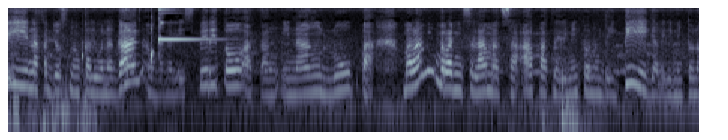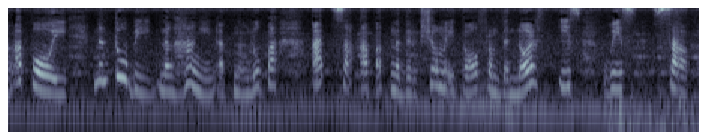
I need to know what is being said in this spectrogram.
pinakadiyos ng kaliwanagan, ang banal na espiritu at ang inang lupa. Maraming maraming salamat sa apat na elemento ng daigdig, ang elemento ng apoy, ng tubig, ng hangin at ng lupa at sa apat na direksyon na ito from the north, east, west, south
